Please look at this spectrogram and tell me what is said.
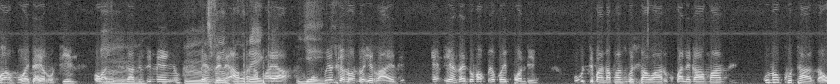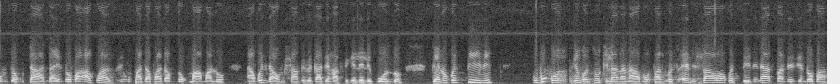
uavoida iroutine okanye uthintathinta imenyu Mm, benzele sifuna apha ubhoreka. naphaya. Yes. which ke loo nto irayithi and yenza into yoba kubekho ibonding. Ukudibana phantsi kweshawari kubaleka amanzi kunokukhuthaza umntu ongutata into yoba akwazi uphathaphatha umntu ongumama lo nakwindawo mhlawumbi bekade engafikeleli kuzo. Then okwesibini ubungozi ke ngosinogilana nabo phantsi kwesi and shawa okwesibini ne-advantage yento yoba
